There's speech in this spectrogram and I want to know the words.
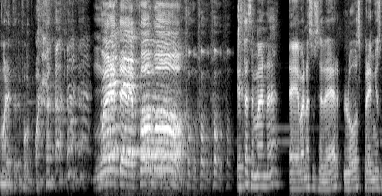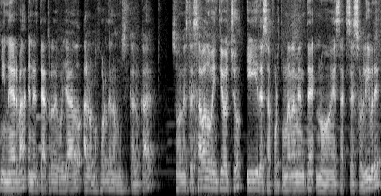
Muérete de FOMO. ¡Muérete de FOMO! Esta semana eh, van a suceder los premios Minerva en el Teatro de Gollado a lo mejor de la música local. Son este sábado 28 y desafortunadamente no es acceso libre,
